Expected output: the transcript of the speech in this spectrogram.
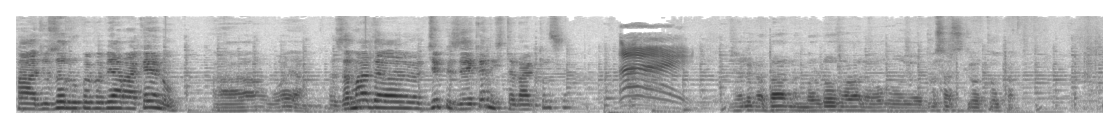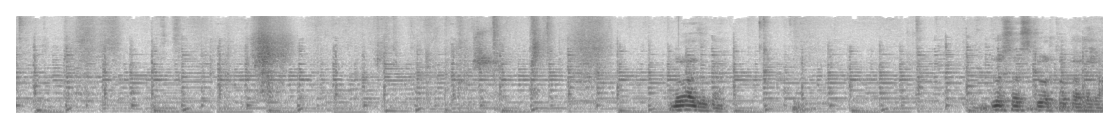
حاجو زر روپۍ به بیا راکې نو. ها وایه. زما د جیب زیکه نشته ډاکټر صاحب. شه لکه دا نمبر ډوز والا او یو دو سرس کې ورته وکړه. لو هذا ده دو سرس کې ورته وکړه لکه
